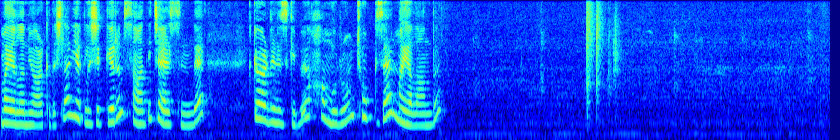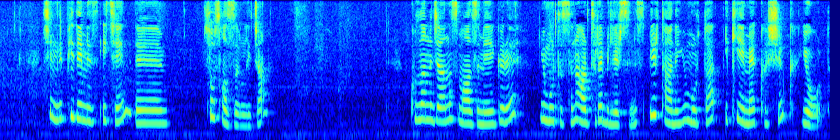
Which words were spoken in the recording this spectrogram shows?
mayalanıyor arkadaşlar. Yaklaşık yarım saat içerisinde gördüğünüz gibi hamurum çok güzel mayalandı. Şimdi pidemiz için e, sos hazırlayacağım. Kullanacağınız malzemeye göre yumurtasını artırabilirsiniz. Bir tane yumurta, 2 yemek kaşık yoğurt.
